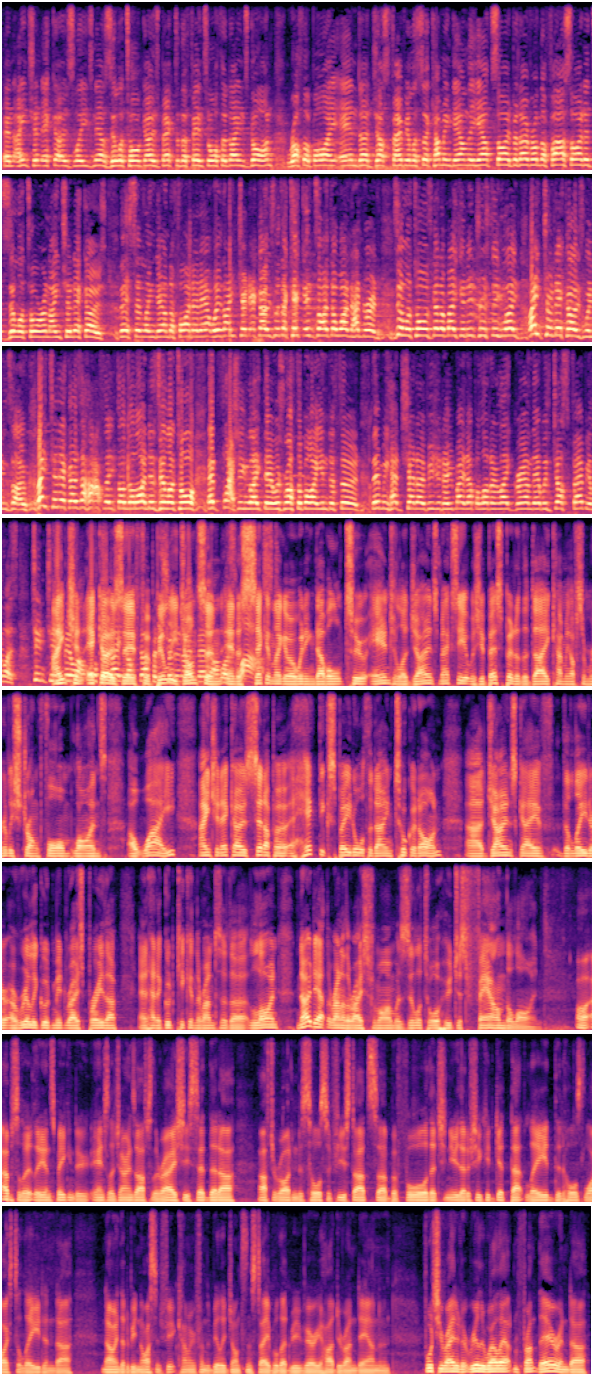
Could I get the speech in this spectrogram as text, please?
and Ancient Echoes leads now. Zillator goes back to the fence. Orthodane's gone. Rotherby and uh, Just Fabulous are coming down the outside, but over on the far side it's Zillator and Ancient Echoes. They're settling down to fight it out with Ancient Echoes with a kick inside the 100. Zillator's going to make an interesting lead. Ancient Echoes wins though. Ancient Echoes a half length on the line to Zillator and flashing late there was Rotherby into third. Then we had Shadow Vision who made up a lot of late ground there with Just Fabulous. Chin Chin Ancient Echoes there for Billy Johnson and, and a last. second leg of a winning double to Angela Jones. Maxie, it was your best bet of the day, coming off some really strong form lines away. Ancient Echoes set up a, a hectic speed. Orthodane took it on. Uh, Jones gave the leader a really good mid race breather and had a good kick in the run to the line. No doubt the run of the race for mine was Zillator, who just found the line. Oh, absolutely. And speaking to Angela Jones after the race, she said that uh, after riding this horse a few starts uh, before, that she knew that if she could get that lead, that horse likes to lead, and uh, knowing that it'd be nice and fit coming from the Billy Johnson stable, that'd be very hard to run down. And she rated it really well out in front there, and uh,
